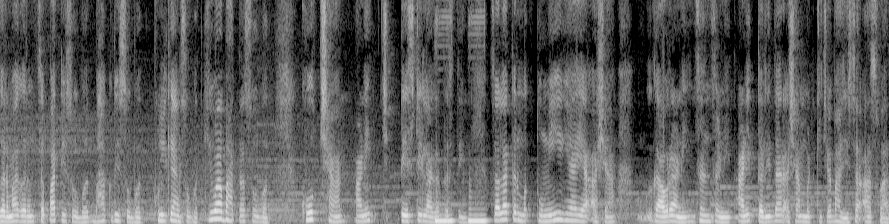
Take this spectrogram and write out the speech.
गरमागरम चपातीसोबत भाकरीसोबत फुलक्यांसोबत किंवा भातासोबत खूप छान आणि टेस्टी लागत असते. चला तर मग तुम्ही घ्या या अशा गावराणी झणझणीत आणि तरीदार अशा मटकीच्या भाजीचा आस्वाद.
